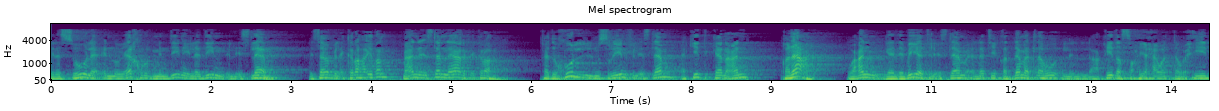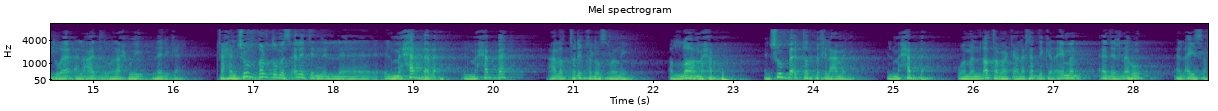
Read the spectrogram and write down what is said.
من السهولة أنه يخرج من دين إلى دين الإسلام بسبب الإكراه أيضا؟ مع أن الإسلام لا يعرف إكراها فدخول المصريين في الإسلام أكيد كان عن قناعة وعن جاذبية الإسلام التي قدمت له العقيدة الصحيحة والتوحيد والعدل ونحو ذلك. فهنشوف برضو مسألة أن المحبة بقى. المحبة على الطريقة النصرانية. الله محبة. نشوف بقى التطبيق العملي. المحبة. ومن لطمك على خدك الأيمن أدر له الأيسر.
